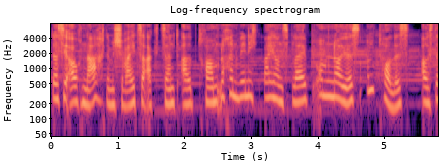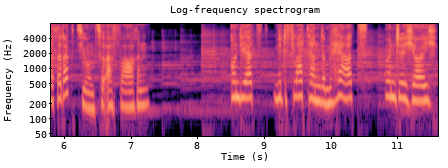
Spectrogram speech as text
dass ihr auch nach dem Schweizer Akzent Albtraum noch ein wenig bei uns bleibt, um Neues und Tolles aus der Redaktion zu erfahren. Und jetzt mit flatterndem Herz wünsche ich euch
